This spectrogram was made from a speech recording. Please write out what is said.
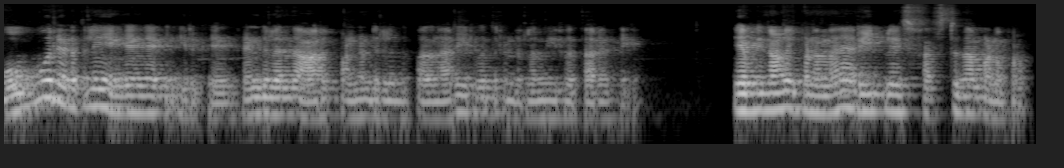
ஒவ்வொரு இடத்துலையும் எங்கெங்க இருக்கு? 2லிருந்து 6, 12லிருந்து 16, 22லிருந்து 26 கிடைக்கும். எப்படினாலும் இப்போ நம்ம ரீப்ளேஸ் ஃபர்ஸ்ட் தான் பண்ண போகிறோம்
